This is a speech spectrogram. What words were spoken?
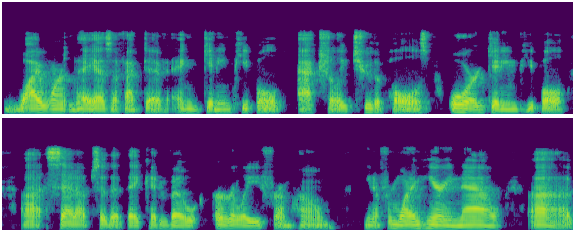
why weren't they as effective in getting people actually to the polls or getting people uh, set up so that they could vote early from home? You know, from what I'm hearing now, uh,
